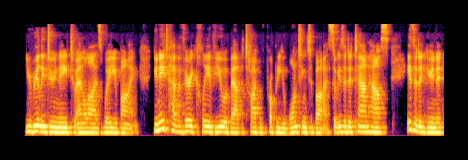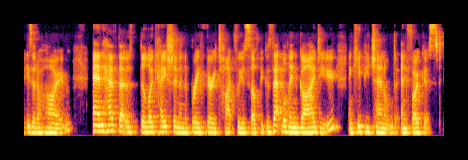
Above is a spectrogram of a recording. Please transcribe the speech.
You really do need to analyze where you're buying. You need to have a very clear view about the type of property you're wanting to buy. So, is it a townhouse? Is it a unit? Is it a home? And have that the location and the brief very tight for yourself because that will then guide you and keep you channeled and focused.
